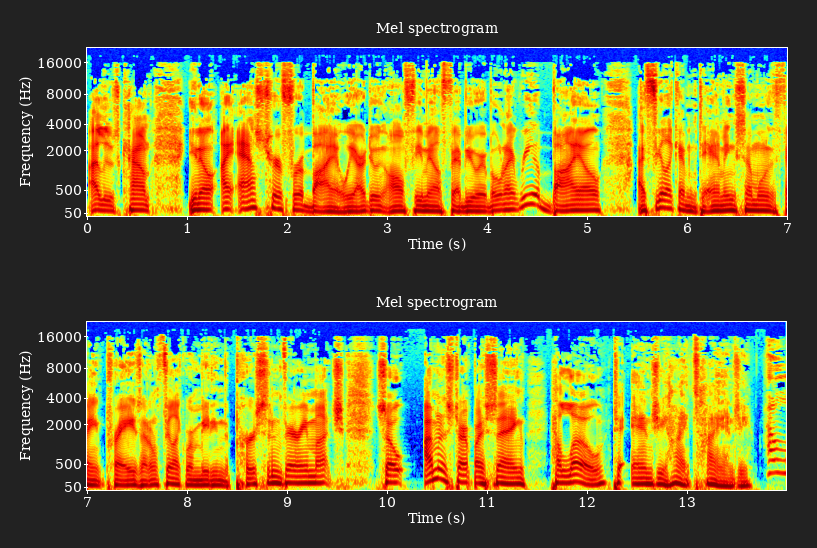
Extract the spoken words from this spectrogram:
I lose count. You know, I asked her for a bio. We are doing all female February, but when I read a bio, I feel like I'm damning someone with faint praise. I don't feel like we're meeting the person very much. So I'm going to start by saying hello to Angie Heights. Hi, Angie. Hello.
